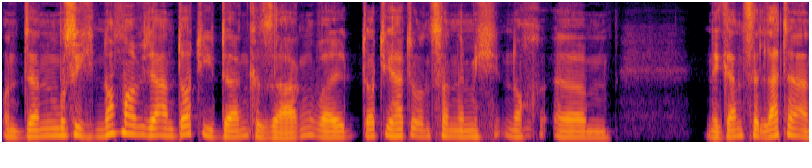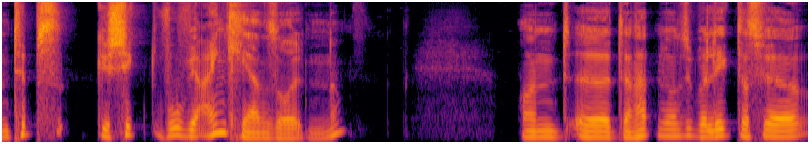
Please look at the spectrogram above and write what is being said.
Und dann muss ich nochmal wieder an Dotti Danke sagen, weil Dotti hatte uns dann nämlich noch ähm, eine ganze Latte an Tipps geschickt, wo wir einkehren sollten. Ne? Und äh, dann hatten wir uns überlegt, dass wir,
